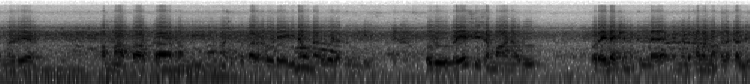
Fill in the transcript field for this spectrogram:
எங்களுடைய அம்மா அப்பா அக்கா தம்பி மாமா சித்தப்பா அவர்களுடைய இன உணர்வுகளை தூண்டி ஒரு ரேசிசமான ஒரு ஒரு எலெக்ஷனுக்கு இல்லை எங்களோட தமிழ் மக்களை தள்ளி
